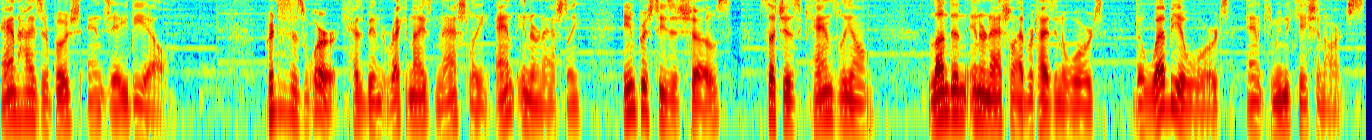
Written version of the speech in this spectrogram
Anheuser-Busch, and JBL. Prentice's work has been recognized nationally and internationally in prestigious shows such as Cannes Lions, London International Advertising Awards, the Webby Awards, and Communication Arts.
